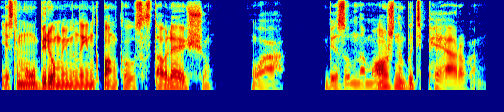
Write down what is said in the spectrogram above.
если мы уберем именно инкпанковую составляющую. Вау. Безумно можно быть первым.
